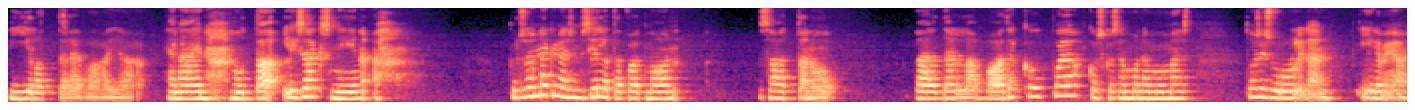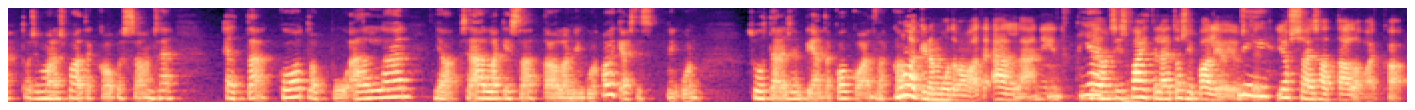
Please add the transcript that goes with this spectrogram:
piilottelevaa ja, ja näin. Mutta lisäksi niin kyllä se on näkynyt esimerkiksi sillä tavalla, että mä oon saattanut vältellä vaatekauppoja, koska semmoinen mun mielestä tosi surullinen ilmiö tosi monessa vaatekaupassa on se, että K loppuu L ja se Lkin saattaa olla niin kuin oikeasti niin kuin suhteellisen pientä kokoa. Vaikka... Mullakin on muutama vaate L, niin Jep. ne on siis vaihtelee tosi paljon just. Niin. Jossain saattaa olla vaikka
